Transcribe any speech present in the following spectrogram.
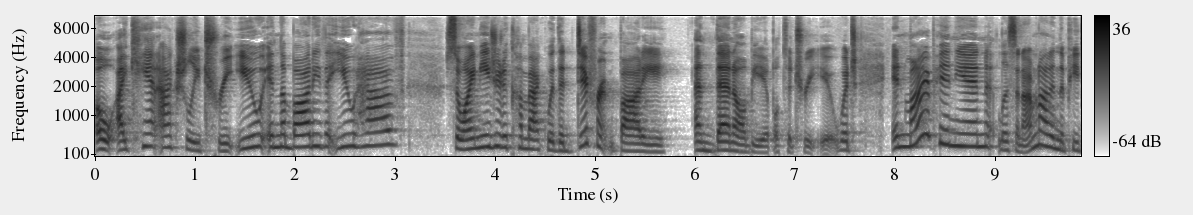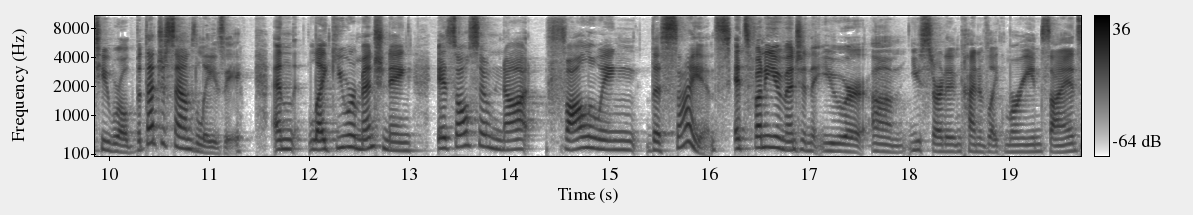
"Oh, I can't actually treat you in the body that you have." So I need you to come back with a different body and then I'll be able to treat you. Which, in my opinion, listen, I'm not in the PT world, but that just sounds lazy. And like you were mentioning, it's also not following the science. It's funny you mentioned that you were um, you started in kind of like marine science.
